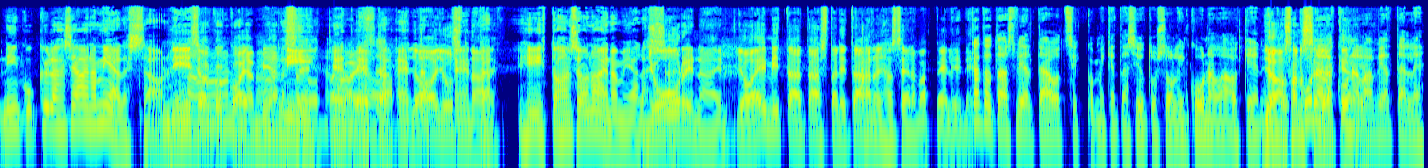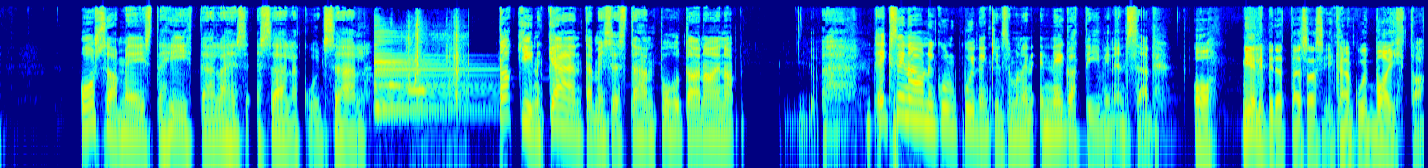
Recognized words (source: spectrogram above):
niin kuin, kyllähän se aina mielessä on. Niin se on koko ajan mielessä Niin, totta et- kai. että, joo. että, joo, just että näin. Hiihtohan se on aina mielessä. Juuri näin. Joo, ei mitään tästä, niin tämähän on ihan selvä peli. Niin. katsotaan vielä tämä otsikko, mikä tässä jutussa oli. Kuunnellaan oikein. Joo, Niin, sano se kuunnellaan, kuunnellaan vielä tälle. Osa meistä hiihtää lähes säällä kuin säällä. Takin kääntämisestähän puhutaan aina. Eikö siinä ole niin kuin kuitenkin semmoinen negatiivinen sävy? Oh, mielipidettä ei saisi ikään kuin vaihtaa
